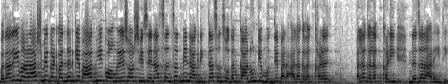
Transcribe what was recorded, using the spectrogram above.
बता दें कि महाराष्ट्र में गठबंधन के बाद भी कांग्रेस और शिवसेना संसद में नागरिकता संशोधन कानून के मुद्दे पर अलग अलग खड़े अलग अलग खड़ी नज़र आ रही थी।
